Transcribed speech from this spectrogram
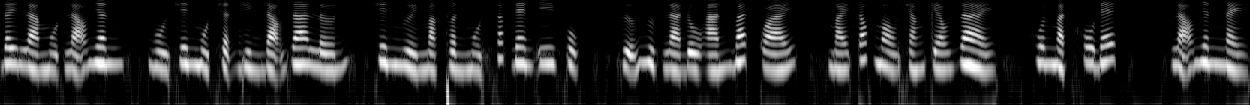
Đây là một lão nhân, ngồi trên một trận hình đạo gia lớn. Trên người mặc thuần một sắc đen y phục, giữa ngực là đồ án bát quái. Mái tóc màu trắng kéo dài, khuôn mặt khô đét. Lão nhân này,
